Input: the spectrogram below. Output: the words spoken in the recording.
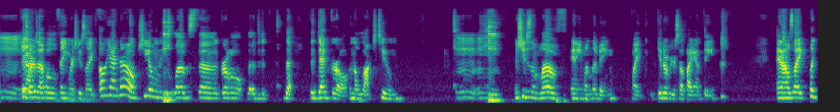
mm, Because yeah, there's that whole thing where she's like, "Oh yeah, no, she only loves the girl, the the, the, the dead girl in the locked tomb, mm, mm. and she doesn't love anyone living. Like, get over yourself, Ianthe." And I was like, "But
